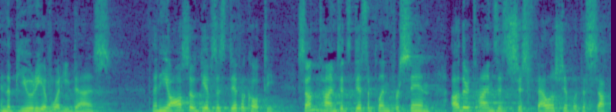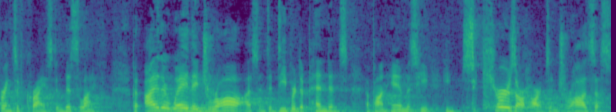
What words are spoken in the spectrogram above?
in the beauty of what he does. Then he also gives us difficulty Sometimes it's discipline for sin, other times it's just fellowship with the sufferings of Christ in this life. But either way, they draw us into deeper dependence upon Him as He, he secures our hearts and draws us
